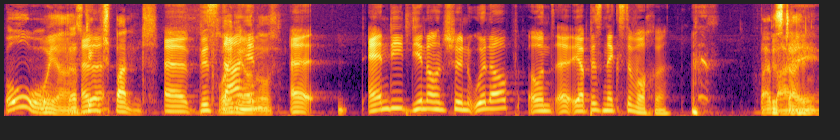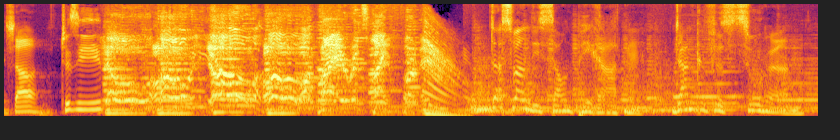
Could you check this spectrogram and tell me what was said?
Oh, Oh ja. das klingt Also- spannend. Äh, bis Freu mich auch dahin, äh, Andy, dir noch einen schönen Urlaub und äh, ja, bis nächste Woche. Bye bis bye. dahin. Ciao. Tschüssi. ho, yo ho, a pirate's life forever. Das waren die Soundpiraten. Danke fürs Zuhören.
